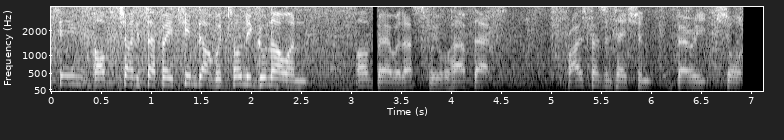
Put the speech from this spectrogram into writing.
Team of Chinese Taipei teamed up with Tony Gunawan. Oh, bear with us, we will have that prize presentation very shortly.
